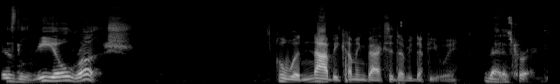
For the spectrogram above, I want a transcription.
is Lio Rush. Who would not be coming back to WWE? That is correct.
